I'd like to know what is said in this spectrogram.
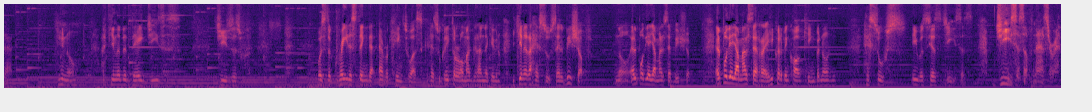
that. You know, at the end of the day, Jesus, Jesus was the greatest thing that ever came to us. Jesucristo era lo más grande que vino. ¿Y quién era Jesús? El bishop. No, él podía llamarse bishop. Él podía llamarse rey. He could have been called king, but no. Jesús. He was just Jesus. Jesus of Nazareth.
